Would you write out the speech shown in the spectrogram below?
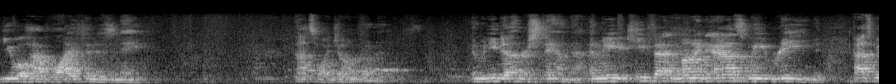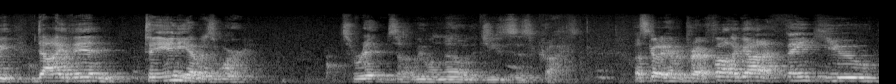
you will have life in his name." That's why John wrote it. And we need to understand that. And we need to keep that in mind as we read, as we dive in to any of His Word. It's written so that we will know that Jesus is the Christ. Let's go to Him in prayer. Father God, I thank you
